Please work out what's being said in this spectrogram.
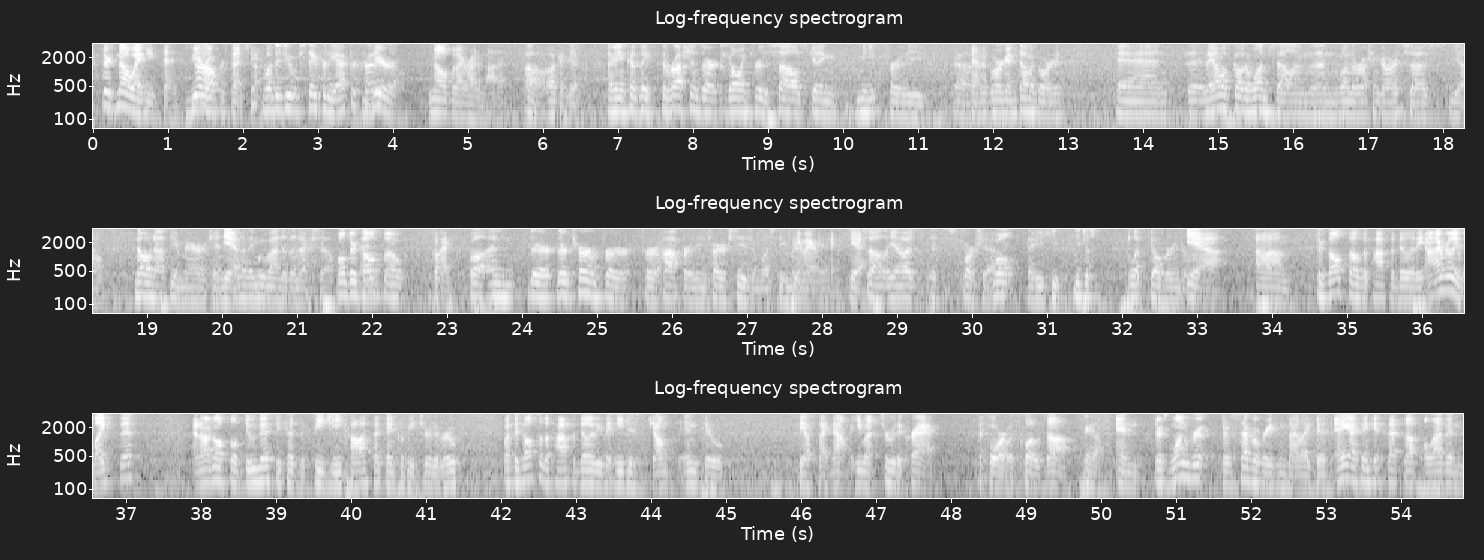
there's no way he's dead. Zero percent chance. Well, did you stay for the after credits? Zero. No, but I read about it. Oh, okay, good. I mean, because they the Russians are going through the cells getting meat for the uh, Demogorgon. Demogorgon, and they, they almost go to one cell, and then one of the Russian guards says, you know, no, not the American. Yeah. And then they move on to the next cell. well, there's And- also. Go ahead. Well, and their their term for for Hopper the entire season was the American. The American, yeah. So you know it's it's foreshadowing Well- that he, he he just flipped over into Yeah. Um, there's also the possibility, and I really like this, and I don't know if they'll do this because the CG cost I think would be through the roof. But there's also the possibility that he just jumped into the upside down. He went through the crack before it was closed off. Yeah. And there's one, re- there's several reasons I like this. A, I think it sets up Eleven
